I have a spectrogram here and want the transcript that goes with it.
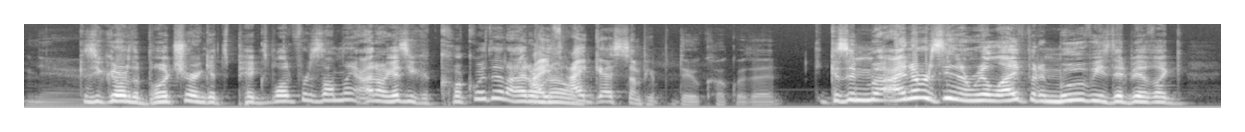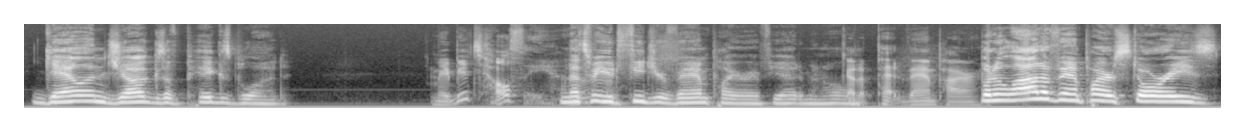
yeah. because you go to the butcher and gets pig's blood for something. I don't. I guess you could cook with it. I don't I, know. I guess some people do cook with it. Because I never seen it in real life, but in movies they'd be like gallon jugs of pig's blood, Maybe it's healthy. and that's what you'd feed your vampire if you had him at home. Got a pet vampire. But a lot of vampire stories,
